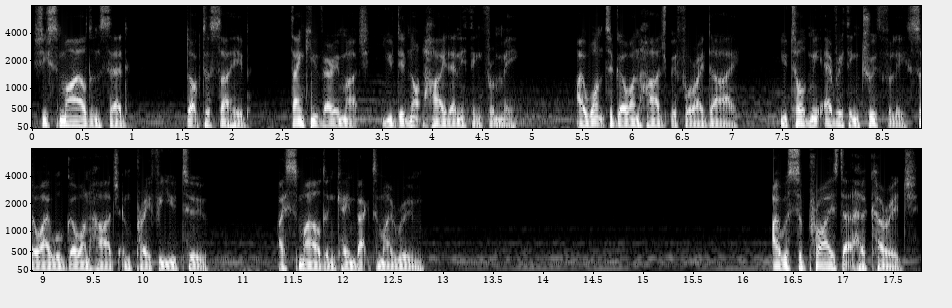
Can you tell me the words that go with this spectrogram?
She smiled and said, Dr. Sahib, thank you very much, you did not hide anything from me. I want to go on Hajj before I die. You told me everything truthfully, so I will go on Hajj and pray for you too. I smiled and came back to my room. I was surprised at her courage.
